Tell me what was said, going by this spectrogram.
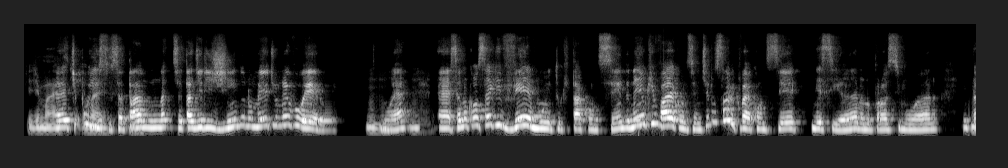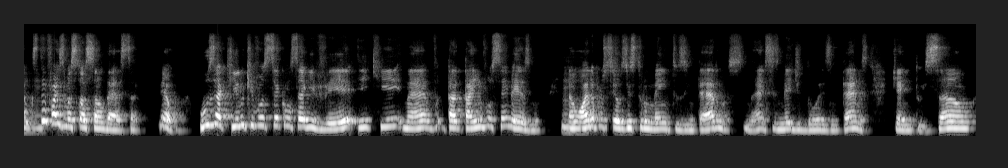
Que demais. É tipo demais. isso, você está você tá dirigindo no meio de um nevoeiro, uhum, não é? Uhum. é? Você não consegue ver muito o que está acontecendo, nem o que vai acontecer. A gente não sabe o que vai acontecer nesse ano, no próximo ano. Então, uhum. o que você faz uma situação dessa? Meu, usa aquilo que você consegue ver e que né, tá, tá em você mesmo. Então, uhum. olha para os seus instrumentos internos, né, esses medidores internos, que é a intuição,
